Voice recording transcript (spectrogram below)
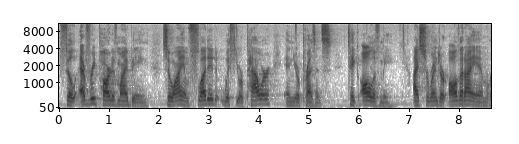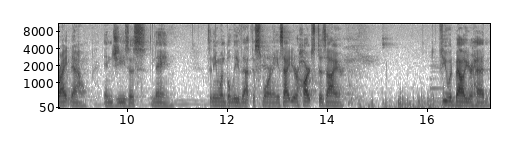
Fill every part of my being so I am flooded with your power and your presence. Take all of me. I surrender all that I am right now in Jesus' name. Does anyone believe that this morning? Is that your heart's desire? If you would bow your head,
